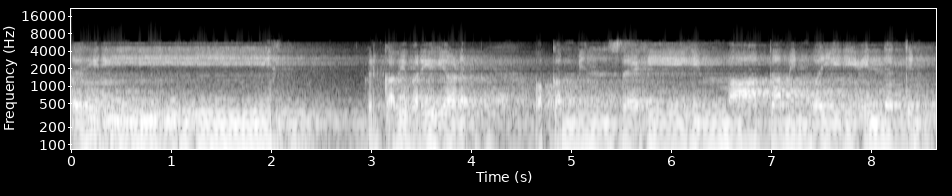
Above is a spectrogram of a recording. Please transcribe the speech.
دهره ഒരു കവി പറയുകയാണ് ഒക്കമ്മിൻ സഹീഹിമ്മാക്കമിൻ വൈരി ഇല്ലത്തിൻ.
